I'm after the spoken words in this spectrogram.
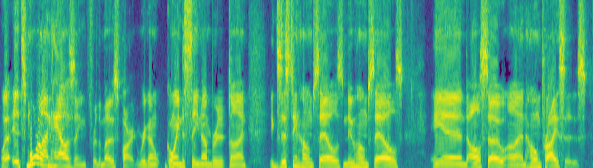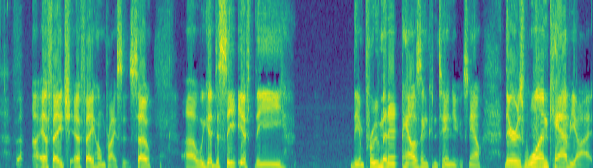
Well, it's more on housing for the most part. We're going, going to see numbers on existing home sales, new home sales, and also on home prices, uh, FHFA home prices. So uh, we get to see if the the improvement in housing continues. Now, there's one caveat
